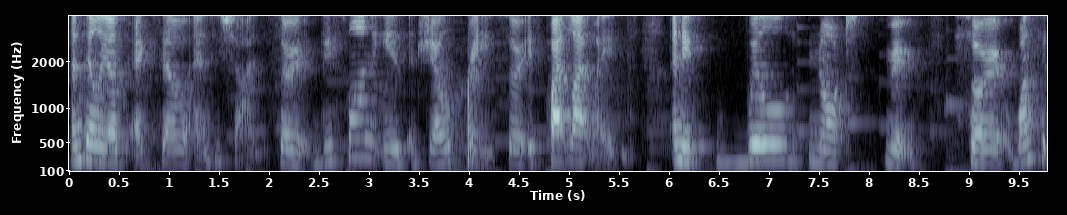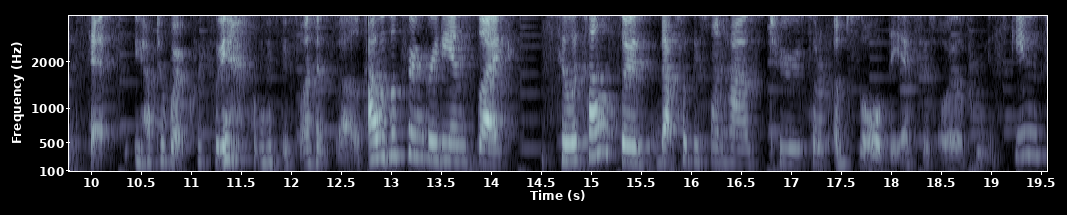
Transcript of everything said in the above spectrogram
Anthelios XL Anti-Shine. So this one is a gel cream. So it's quite lightweight and it will not move. So once it sets, you have to work quickly with this one as well. I would look for ingredients like silica. So that's what this one has to sort of absorb the excess oil from your skin.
